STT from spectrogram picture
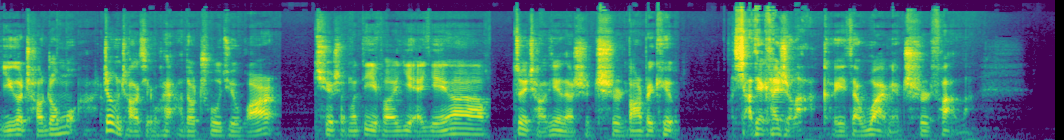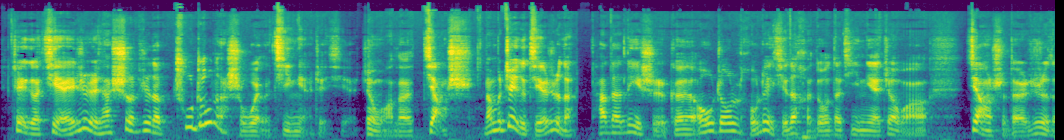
一个长周末啊。正常情况下都出去玩，去什么地方野营啊？最常见的是吃 barbecue。夏天开始了，可以在外面吃饭了。这个节日它设置的初衷呢，是为了纪念这些阵亡的将士。那么这个节日呢，它的历史跟欧洲同类型的很多的纪念阵亡将士的日子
